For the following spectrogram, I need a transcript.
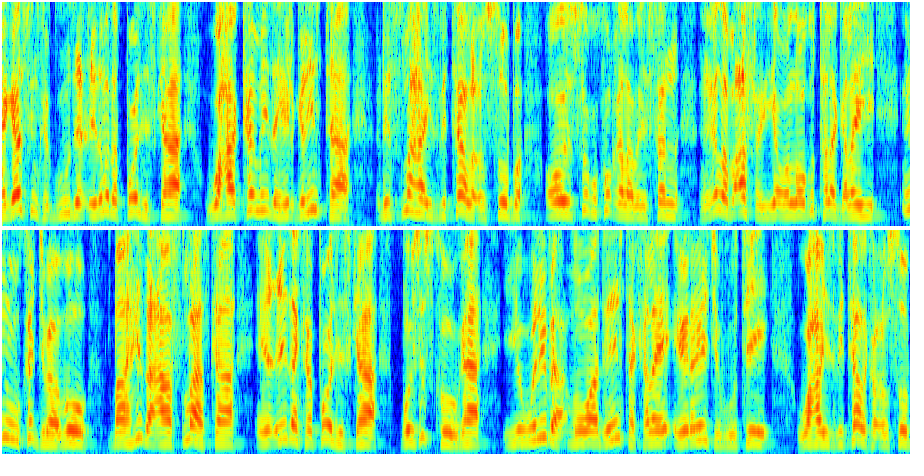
agaasimka guud ee ciidamada booliska waxaa ka mid a hirgelinta dhismaha isbitaal cusub oo isagu ku qalabaysan qalab casriya oo loogu talagalay inuu ka jawaabo baahida caafimaadka ee ciidanka booliska qoysaskooga iyo weliba muwaadiniinta kale ee reer jabuuti waxaa isbitaalka cusub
